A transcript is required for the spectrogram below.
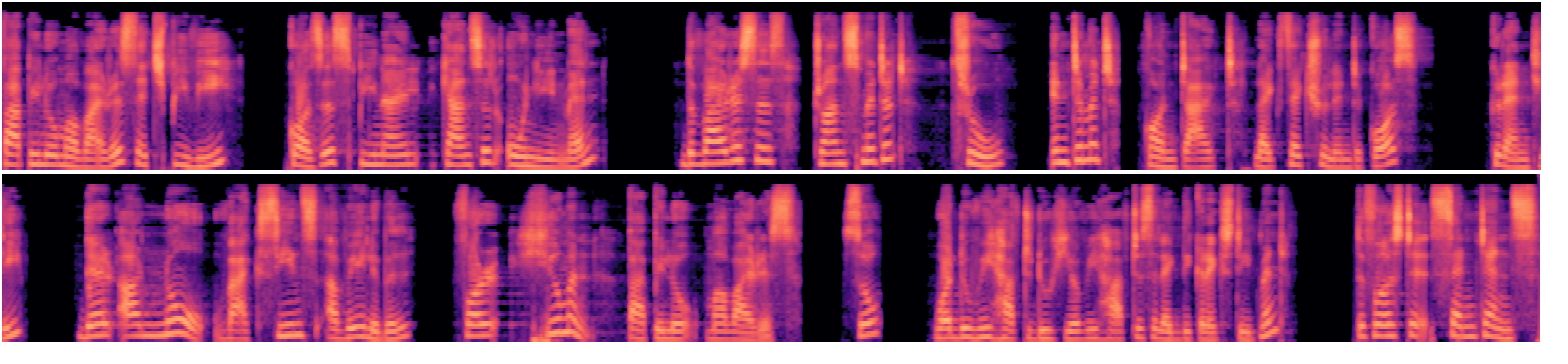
papillomavirus HPV causes penile cancer only in men. The virus is transmitted through intimate contact like sexual intercourse. Currently, there are no vaccines available for human papillomavirus. So, what do we have to do here? We have to select the correct statement. The first sentence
